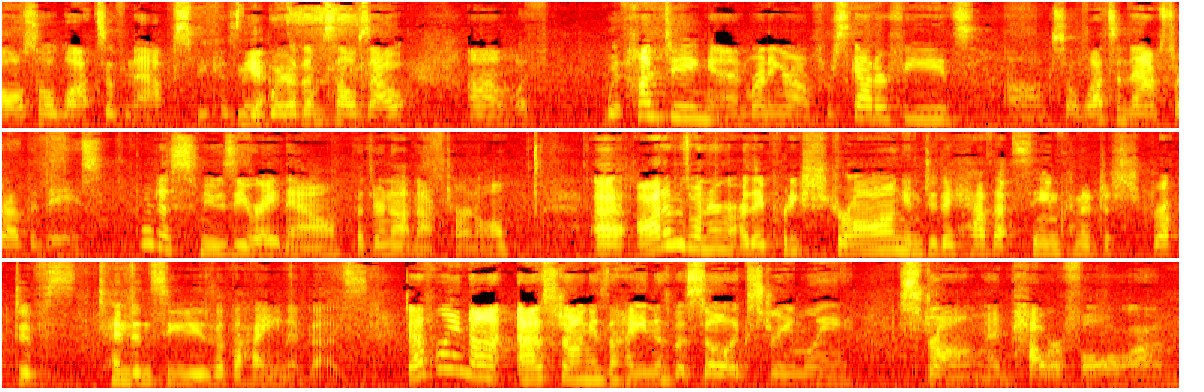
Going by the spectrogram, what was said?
also lots of naps because they Yes. wear themselves out um, with with hunting and running around for scatter feeds. Um, so lots of naps throughout the days. They're just snoozy right now, but they're not nocturnal. Uh, Autumn's wondering, are they pretty strong and do they have that same kind of destructive tendencies that the hyena does? Definitely not as strong as the hyenas, but still extremely strong and powerful. Um,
